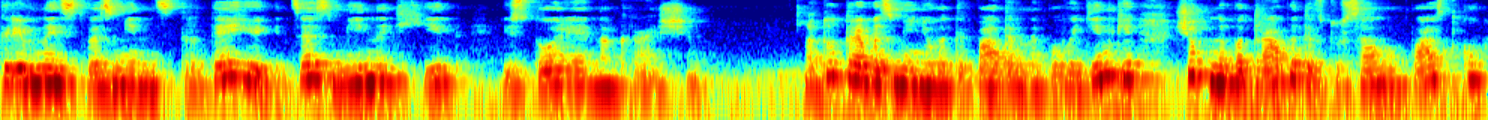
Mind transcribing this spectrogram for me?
керівництво змінить стратегію, і це змінить хід історії на краще. А тут треба змінювати паттерни поведінки, щоб не потрапити в ту саму пастку,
